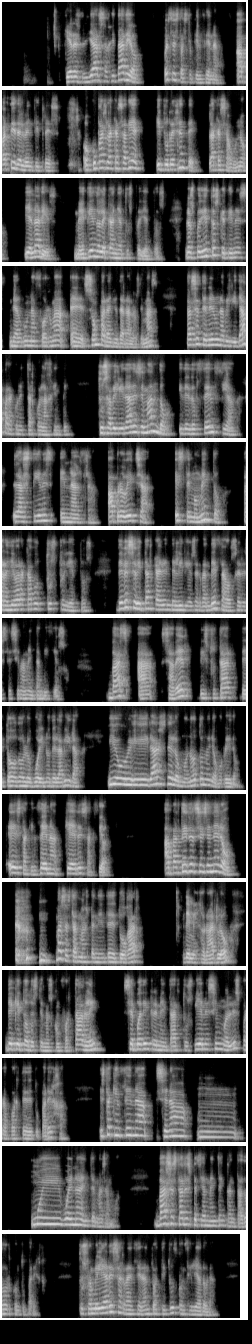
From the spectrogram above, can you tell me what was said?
¿quieres brillar, Sagitario? Pues esta es tu quincena, a partir del 23. Ocupas la casa 10 y tu regente la casa 1. Y en Aries, metiéndole caña a tus proyectos. Los proyectos que tienes de alguna forma eh, son para ayudar a los demás. Vas a tener una habilidad para conectar con la gente tus habilidades de mando y de docencia las tienes en alza. Aprovecha este momento para llevar a cabo tus proyectos. Debes evitar caer en delirios de grandeza o ser excesivamente ambicioso. Vas a saber disfrutar de todo lo bueno de la vida y huirás de lo monótono y aburrido. Esta quincena quieres acción. A partir del 6 de enero vas a estar más pendiente de tu hogar, de mejorarlo, de que todo esté más confortable, se puede incrementar tus bienes inmuebles por aporte de tu pareja. Esta quincena será mm, muy buena en temas de amor. Vas a estar especialmente encantador con tu pareja. Tus familiares agradecerán tu actitud conciliadora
